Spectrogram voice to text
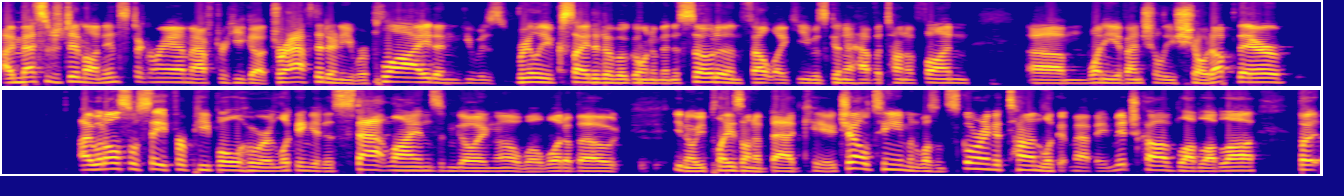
I messaged him on Instagram after he got drafted, and he replied, and he was really excited about going to Minnesota, and felt like he was going to have a ton of fun um, when he eventually showed up there. I would also say for people who are looking at his stat lines and going, oh, well, what about, you know, he plays on a bad KHL team and wasn't scoring a ton. Look at Matvey Michkov, blah, blah, blah. But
